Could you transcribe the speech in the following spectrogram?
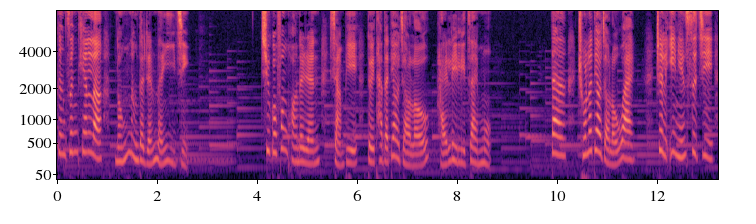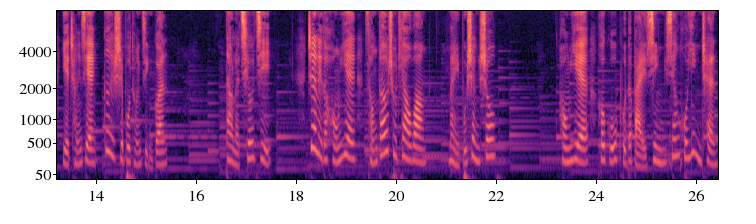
更增添了浓浓的人文意境。去过凤凰的人，想必对它的吊脚楼还历历在目。但除了吊脚楼外，这里一年四季也呈现各式不同景观。到了秋季，这里的红叶从高处眺望。美不胜收。红叶和古朴的百姓相互映衬，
